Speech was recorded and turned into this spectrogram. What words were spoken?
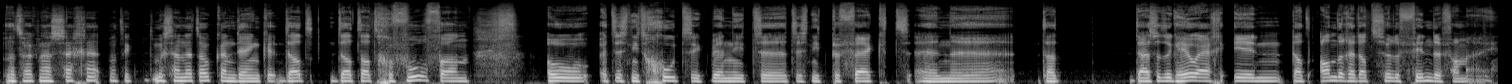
wat wil ik nou zeggen? Want ik moest daar net ook aan denken. Dat dat, dat gevoel van. Oh, het is niet goed. Ik ben niet. Uh, het is niet perfect. En dat. Daar zit ook heel erg in dat anderen dat zullen vinden van mij.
